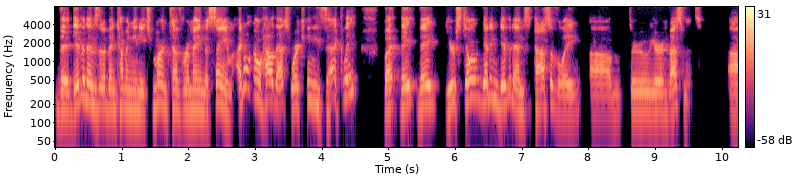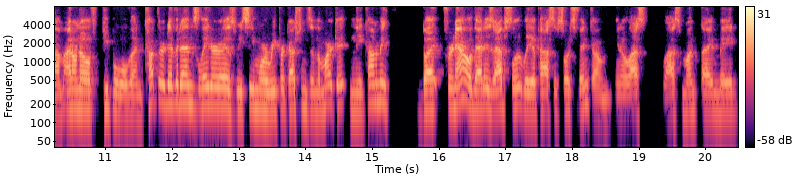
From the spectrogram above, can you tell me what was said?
the dividends that have been coming in each month have remained the same. I don't know how that's working exactly, but they they you're still getting dividends passively um, through your investments. Um, I don't know if people will then cut their dividends later as we see more repercussions in the market and the economy. But for now, that is absolutely a passive source of income. You know, last last month I made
